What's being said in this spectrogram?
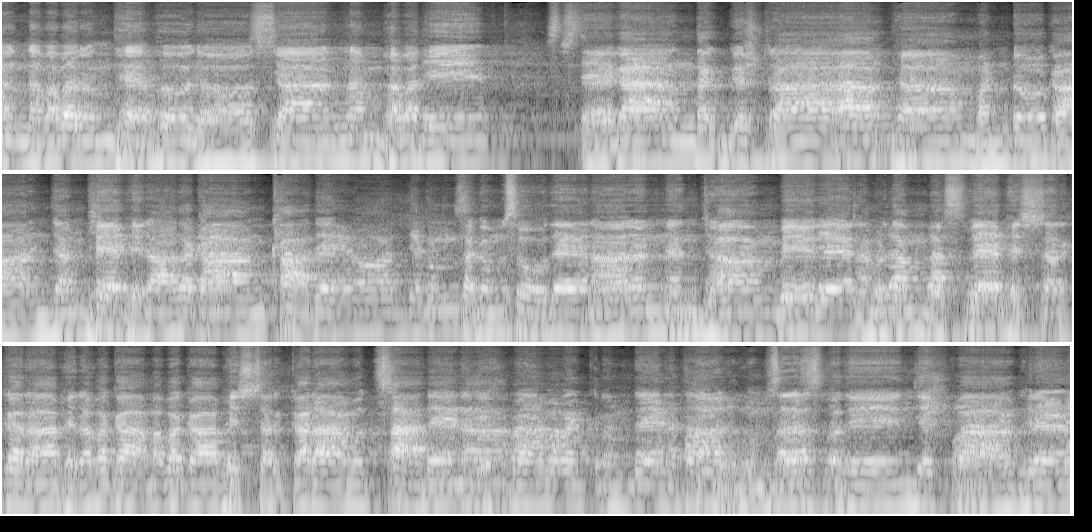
अन्नमवरुन्धे भोजोऽस्यान्नम् भवति सोदेनारण्यञ्जाम् वेलेन मृतम् भस्वेभिः शर्कराभिरवकामवकाभिः शर्करामुत्सादेन जिह्वामवक्रन्देन तालुगुम् सरस्वतीम् जिह्वाग्रेण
